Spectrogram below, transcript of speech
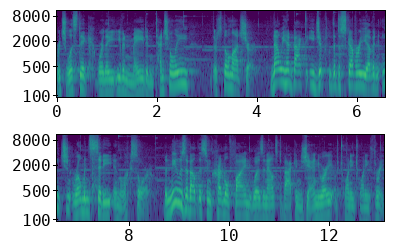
ritualistic, were they even made intentionally? They're still not sure. Now we head back to Egypt with the discovery of an ancient Roman city in Luxor. The news about this incredible find was announced back in January of 2023.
